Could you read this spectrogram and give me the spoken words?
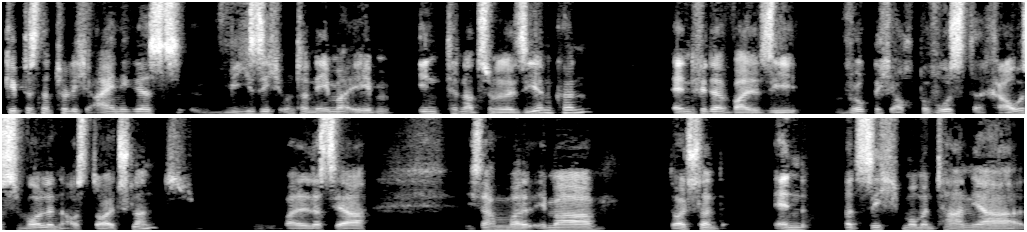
gibt es natürlich einiges, wie sich Unternehmer eben internationalisieren können. Entweder weil sie wirklich auch bewusst raus wollen aus Deutschland, weil das ja, ich sage mal, immer, Deutschland ändert sich momentan ja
